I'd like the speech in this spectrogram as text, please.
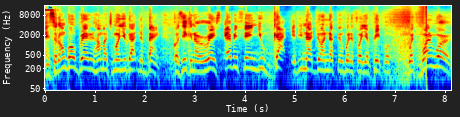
And so don't go bragging how much money you got in the bank because he can erase everything you got if you're not doing nothing with it for your people with one word,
